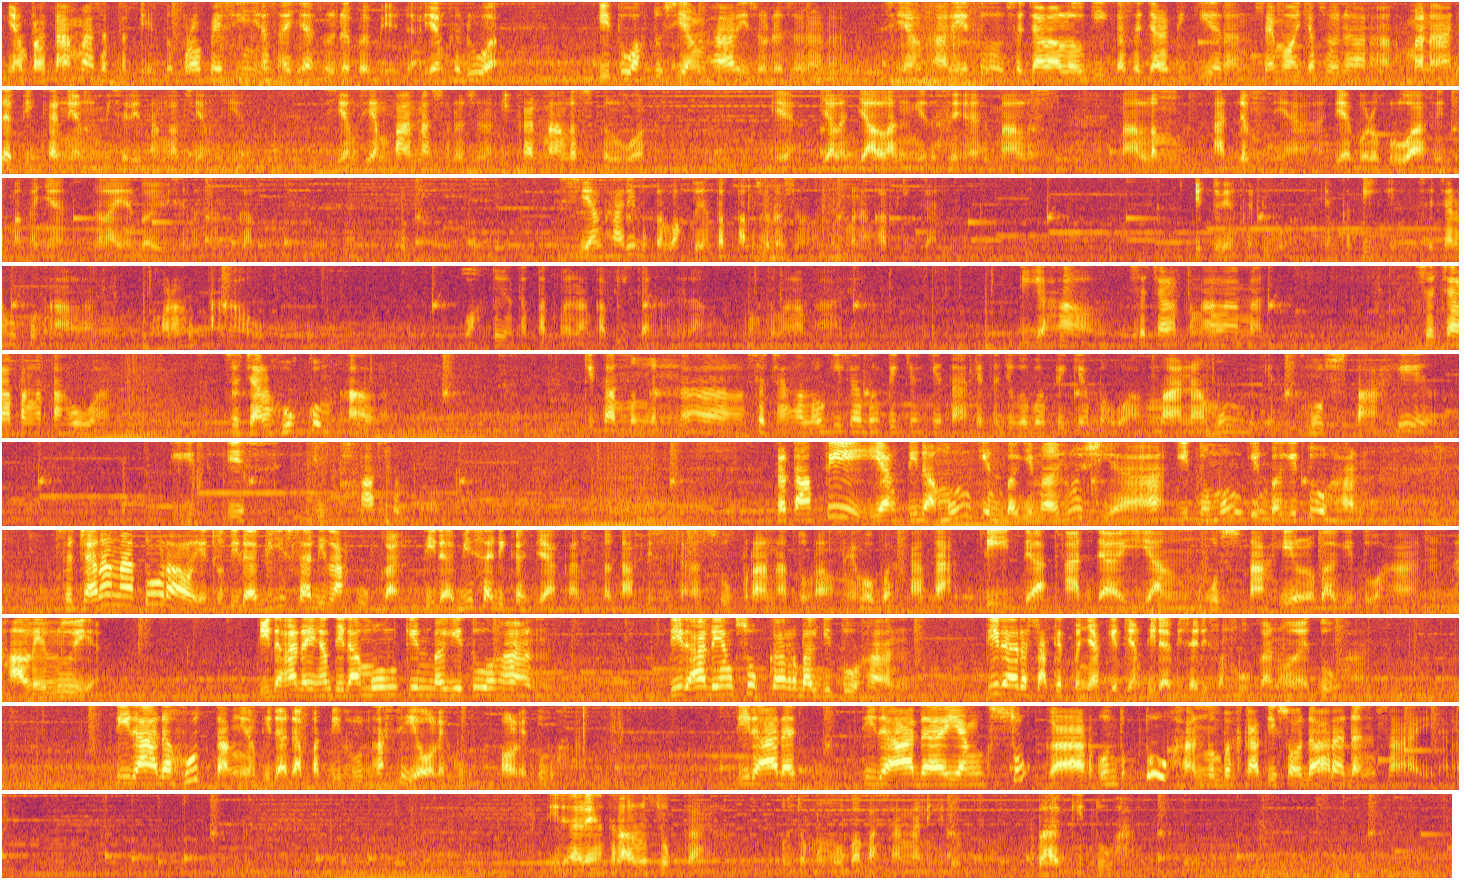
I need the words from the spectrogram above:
Yang pertama seperti itu, profesinya saja sudah berbeda. Yang kedua, itu waktu siang hari saudara-saudara. Siang hari itu secara logika, secara pikiran, saya mau ajak saudara, mana ada ikan yang bisa ditangkap siang-siang. Siang-siang panas saudara-saudara, ikan males keluar. Ya, jalan-jalan gitu ya, males. Malam adem ya, dia baru keluar itu makanya nelayan baru bisa menangkap. Siang hari bukan waktu yang tepat saudara-saudara untuk menangkap ikan. Itu yang kedua. Yang ketiga secara hukum alam orang tahu waktu yang tepat menangkap ikan adalah waktu malam hari. Tiga hal secara pengalaman secara pengetahuan secara hukum alam kita mengenal secara logika berpikir kita kita juga berpikir bahwa mana mungkin mustahil. It is impossible. Tetapi yang tidak mungkin bagi manusia itu mungkin bagi Tuhan Secara natural itu tidak bisa dilakukan, tidak bisa dikerjakan, tetapi secara supranatural saya mau berkata tidak ada yang mustahil bagi Tuhan. Haleluya. Tidak ada yang tidak mungkin bagi Tuhan. Tidak ada yang sukar bagi Tuhan. Tidak ada sakit penyakit yang tidak bisa disembuhkan oleh Tuhan. Tidak ada hutang yang tidak dapat dilunasi oleh oleh Tuhan. Tidak ada tidak ada yang sukar untuk Tuhan memberkati saudara dan saya. Tidak ada yang terlalu sukar untuk mengubah pasangan hidup bagi Tuhan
